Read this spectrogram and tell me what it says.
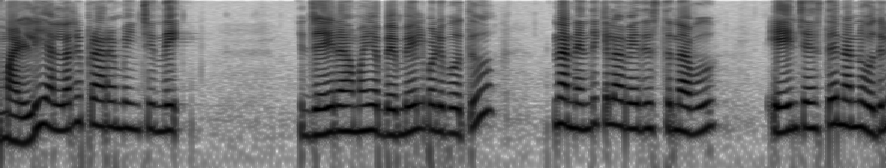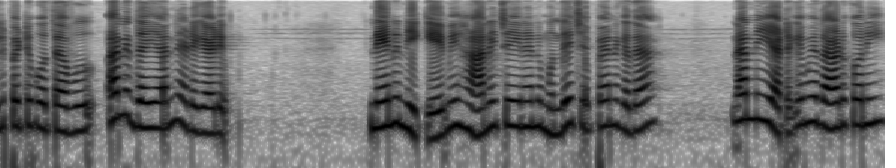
మళ్ళీ అల్లరి ప్రారంభించింది. జయరామయ్య బెంబేలు పడిపోతూ నన్నెందుకు ఇలా వేధిస్తున్నావు? ఏం చేస్తే నన్ను వదిలిపెట్టిపోతావు? అని దయ్యాన్ని అడిగాడు. నేను నీకేమీ హాని చేయనని ముందే చెప్పాను కదా. నన్ను ఈ అటక మీద ఆడుకొని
